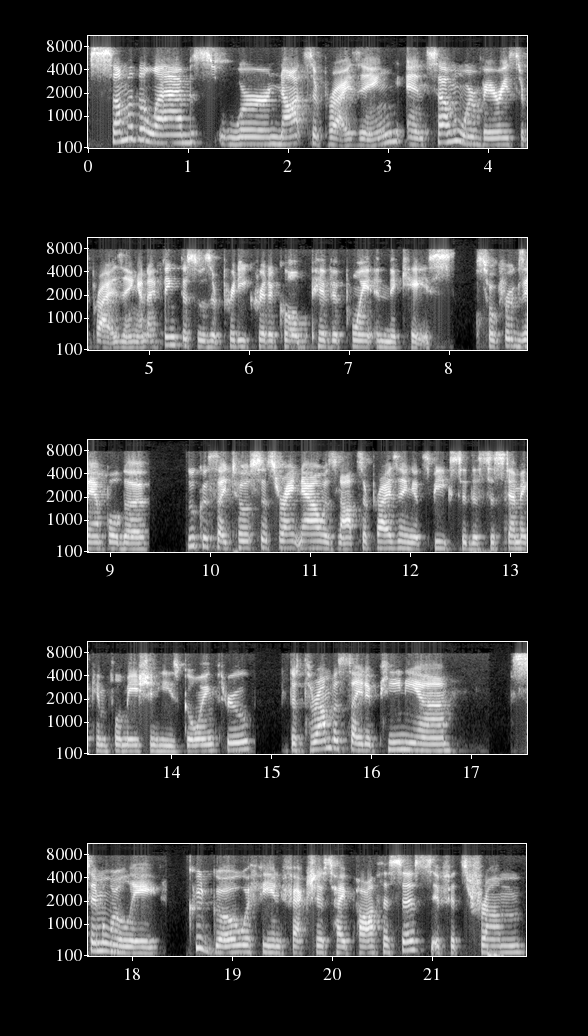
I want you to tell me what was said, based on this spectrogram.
Some of the labs were not surprising, and some were very surprising. And I think this was a pretty critical pivot point in the case. So, for example, the leukocytosis right now is not surprising. It speaks to the systemic inflammation he's going through. The thrombocytopenia, similarly, could go with the infectious hypothesis if it's from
